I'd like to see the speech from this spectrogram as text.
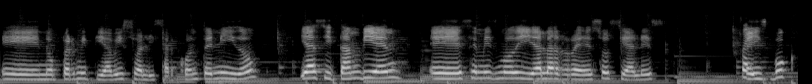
eh, no permitía visualizar contenido. Y así también ese mismo día las redes sociales Facebook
